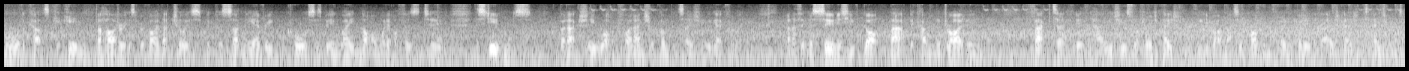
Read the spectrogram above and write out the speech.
more the cuts kick in, the harder it is to provide that choice because suddenly every course is being weighed not on what it offers to the students, but actually what financial compensation we get from it. And I think as soon as you've got that becoming a driving factor in how you choose to offer education, I think you've got a massive problem for anybody that that education is catering to.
